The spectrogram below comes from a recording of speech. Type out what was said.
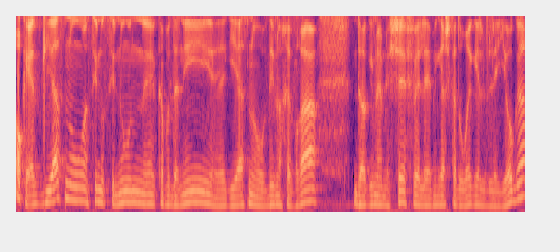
אוקיי, אז גייסנו, עשינו סינון קפדני, גייסנו עובדים לחברה, דואגים להם לשף ולמגרש כדורגל וליוגה.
